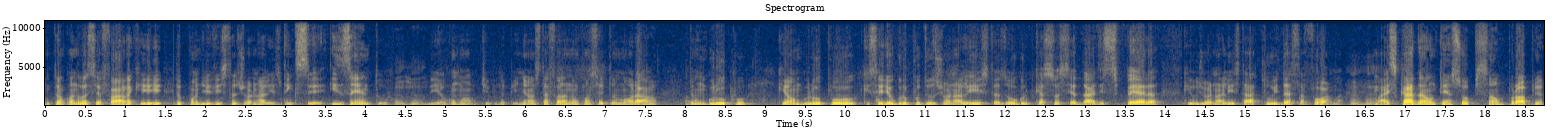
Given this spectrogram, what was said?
Então, quando você fala que, do ponto de vista do jornalismo, tem que ser isento uhum. de algum tipo de opinião, você está falando de um conceito moral, de um grupo que é um grupo que seria o grupo dos jornalistas ou o grupo que a sociedade espera que o jornalista atue dessa forma. Uhum. Mas cada um tem a sua opção própria.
